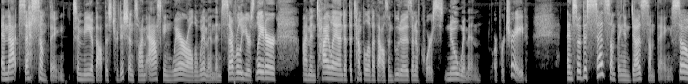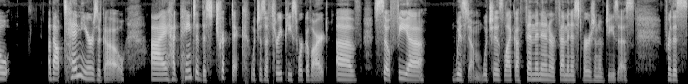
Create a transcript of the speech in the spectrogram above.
And that says something to me about this tradition. So I'm asking, where are all the women? Then several years later, I'm in Thailand at the Temple of a Thousand Buddhas. And of course, no women are portrayed. And so this says something and does something. So about 10 years ago, I had painted this triptych, which is a three piece work of art of Sophia wisdom, which is like a feminine or feminist version of Jesus for this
